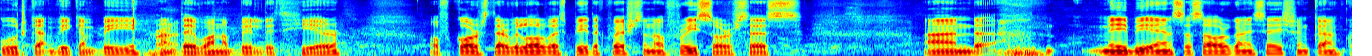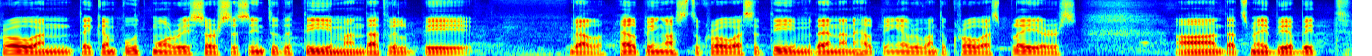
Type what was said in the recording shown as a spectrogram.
good can, we can be Right. and they want to build it here. Of course, there will always be the question of resources, and uh, maybe ENCE as an organization can grow and they can put more resources into the team, and that will be well helping us to grow as a team then and helping everyone to grow as players. Uh, that's maybe a bit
